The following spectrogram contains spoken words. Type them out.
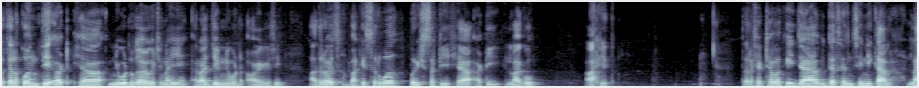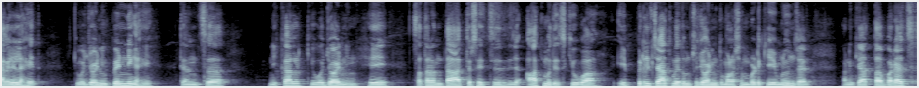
तर त्याला कोणती अट ह्या निवडणूक आयोगाची नाही आहे राज्य निवडणूक आयोगाची. अदरवाईज बाकी सर्व परीक्षेसाठी ह्या अटी लागू आहेत. तर लक्षात ठेवा की ज्या विद्यार्थ्यांचे निकाल लागलेले आहेत किंवा जॉईनिंग पेंडिंग आहे त्यांचं निकाल किंवा जॉईनिंग हे साधारणतः आचारसंहितेच्या आतमध्येच किंवा एप्रिलच्या आतमध्ये तुमचं जॉईनिंग तुम्हाला शंभर टक्के मिळून जाईल. कारण की आता बऱ्याच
